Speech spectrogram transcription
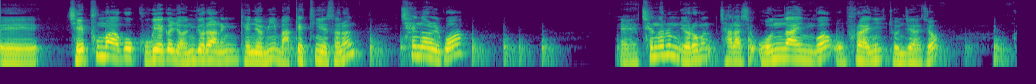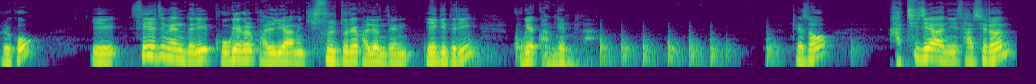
에, 제품하고 고객을 연결하는 개념이 마케팅에서는 채널과 에, 채널은 여러분 잘 아시고 온라인과 오프라인이 존재하죠. 그리고 이 세일즈맨들이 고객을 관리하는 기술들에 관련된 얘기들이 고객 관계입니다. 그래서 가치 제한이 사실은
